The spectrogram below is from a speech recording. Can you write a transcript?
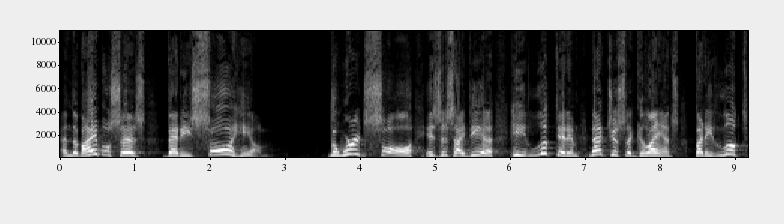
and the Bible says that he saw him the word saw is this idea. He looked at him, not just a glance, but he looked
